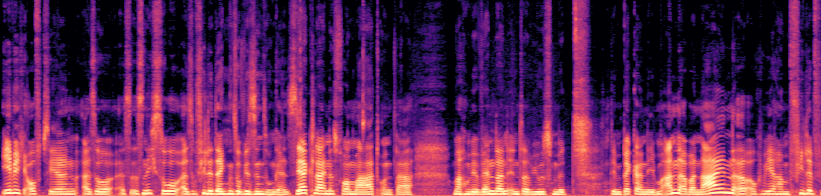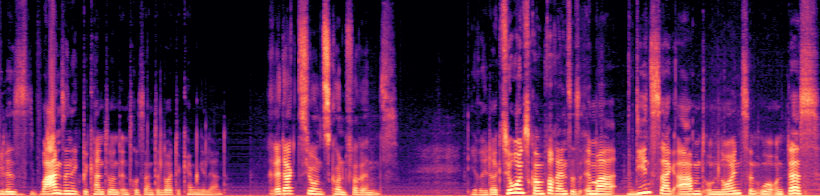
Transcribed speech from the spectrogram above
ewig aufzählen. Also es ist nicht so, also viele denken so, wir sind so ein sehr kleines Format und da machen wir, wenn dann, Interviews mit dem Bäcker nebenan. Aber nein, äh, auch wir haben viele, viele wahnsinnig bekannte und interessante Leute kennengelernt. Redaktionskonferenz. Die Redaktionskonferenz ist immer Dienstagabend um 19 Uhr und das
